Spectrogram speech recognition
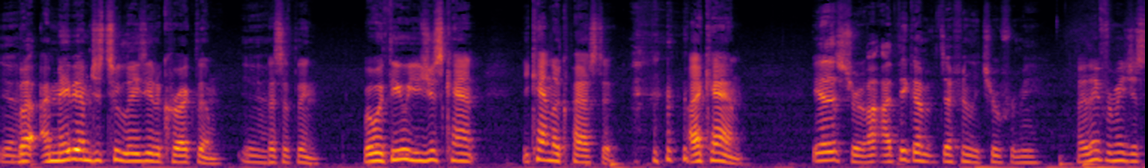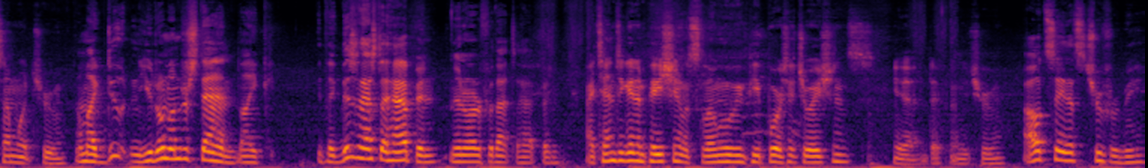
yeah. but I maybe I'm just too lazy to correct them. yeah. That's the thing. But with you, you just can't. You can't look past it. I can. yeah, that's true. I, I think I'm definitely true for me. I think for me, just somewhat true. I'm like, dude, you don't understand. Like, like this has to happen in order for that to happen. I tend to get impatient with slow moving people or situations. Yeah, definitely true. I would say that's true for me.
